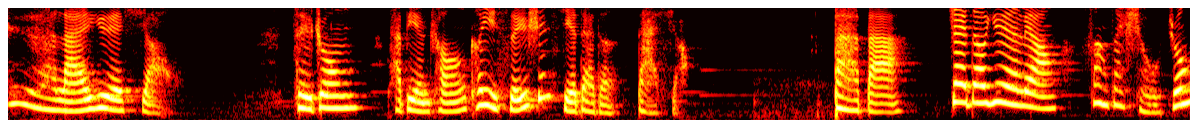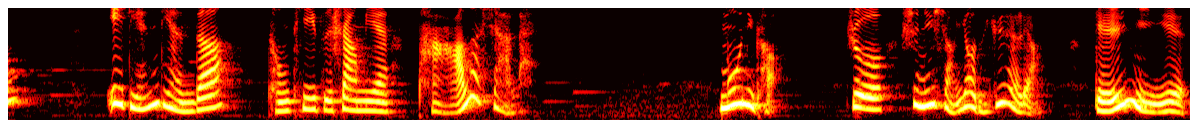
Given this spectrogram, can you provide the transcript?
越来越小，最终它变成可以随身携带的大小。爸爸。摘到月亮，放在手中，一点点的从梯子上面爬了下来。莫妮卡，这是你想要的月亮，给你。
